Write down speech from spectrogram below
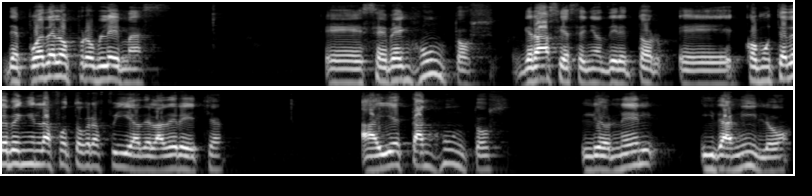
después de los problemas, eh, se ven juntos. Gracias, señor director. Eh, como ustedes ven en la fotografía de la derecha, ahí están juntos Leonel y Danilo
